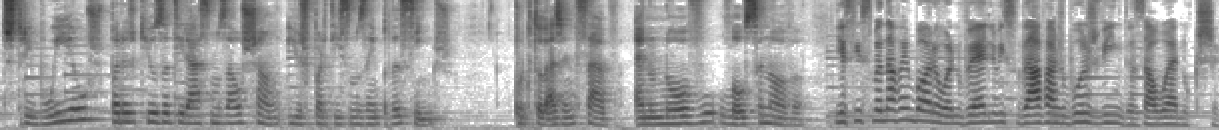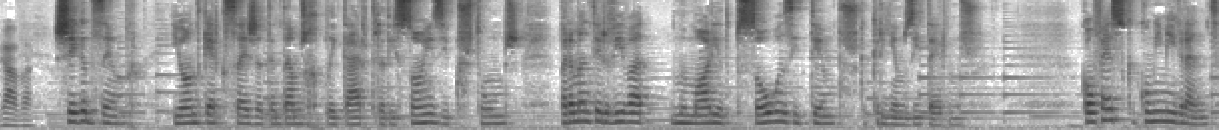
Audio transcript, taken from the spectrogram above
distribuía-os para que os atirássemos ao chão e os partíssemos em pedacinhos. Porque toda a gente sabe, ano novo, louça nova. E assim se mandava embora o ano velho e se dava as boas-vindas ao ano que chegava. Chega dezembro e onde quer que seja tentamos replicar tradições e costumes para manter viva a memória de pessoas e tempos que queríamos eternos. Confesso que, como imigrante,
